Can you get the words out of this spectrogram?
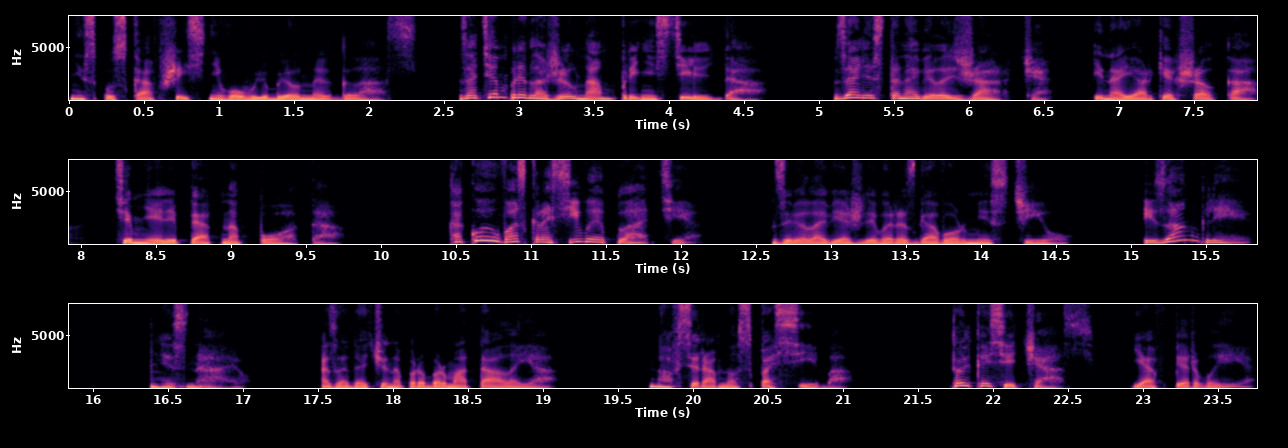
не спускавшей с него влюбленных глаз. Затем предложил нам принести льда. В зале становилось жарче, и на ярких шелках темнели пятна пота. «Какое у вас красивое платье!» — завела вежливый разговор мисс Чью. «Из Англии?» «Не знаю», — озадаченно пробормотала я но все равно спасибо. Только сейчас я впервые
